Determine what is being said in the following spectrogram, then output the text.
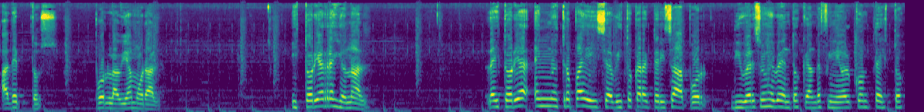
adeptos por la vía moral. Historia regional. La historia en nuestro país se ha visto caracterizada por diversos eventos que han definido el contexto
